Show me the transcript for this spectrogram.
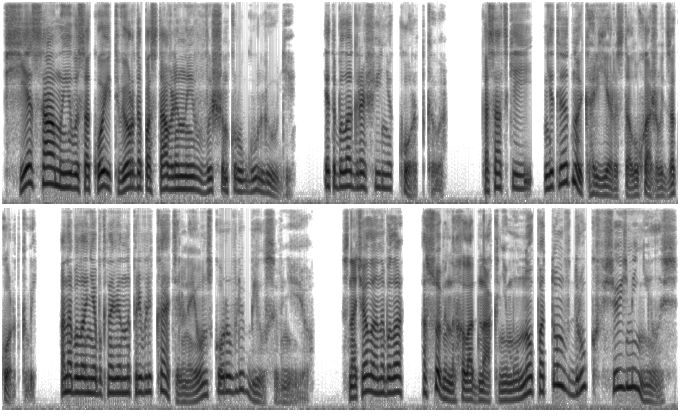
все самые высоко и твердо поставленные в высшем кругу люди. Это была графиня Короткова. Касацкий не для одной карьеры стал ухаживать за Коротковой. Она была необыкновенно привлекательна, и он скоро влюбился в нее. Сначала она была особенно холодна к нему, но потом вдруг все изменилось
